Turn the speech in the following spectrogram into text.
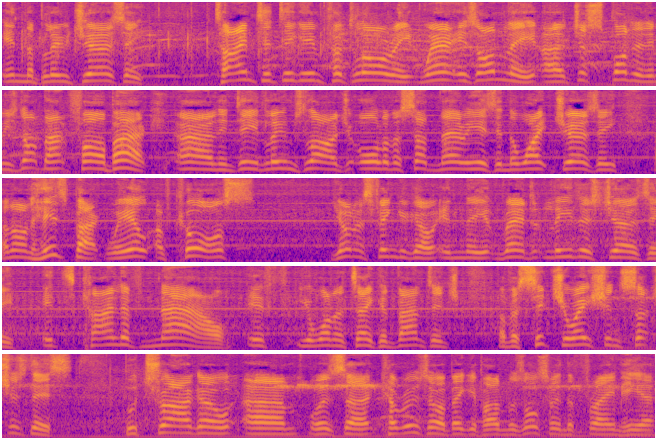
in the blue jersey. Time to dig in for glory. Where is Onley? Uh, just spotted him. He's not that far back. And indeed looms large all of a sudden. There he is in the white jersey. And on his back wheel, of course, Jonas Vingegaard in the red leader's jersey. It's kind of now if you want to take advantage of a situation such as this. Buitrago um, was, uh, Caruso, I beg your pardon, was also in the frame here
